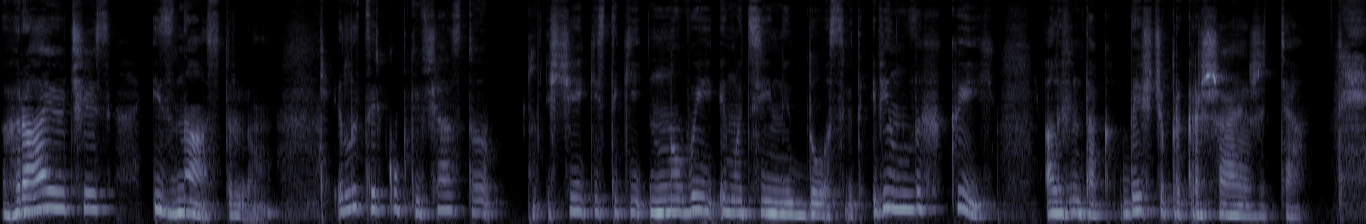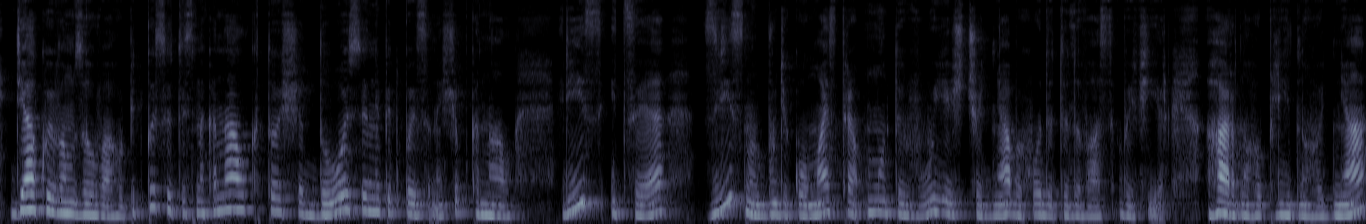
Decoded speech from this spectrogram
граючись і з настроєм. І лицар кубків часто ще якийсь такий новий емоційний досвід. Він легкий, але він так дещо прикрашає життя. Дякую вам за увагу. Підписуйтесь на канал, хто ще досі не підписаний, щоб канал ріс, і це, звісно, будь-якого майстра мотивує щодня виходити до вас в ефір. Гарного, плідного дня.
